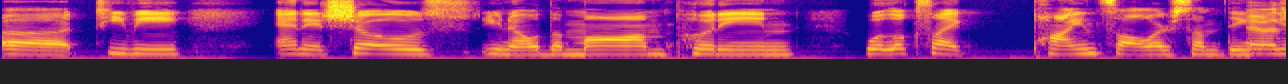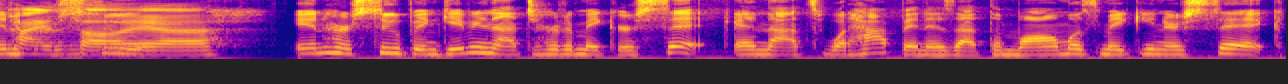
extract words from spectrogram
uh, TV, and it shows you know the mom putting what looks like pine sol or something It was in her Pine Sol, soup, yeah. in her soup and giving that to her to make her sick. And that's what happened is that the mom was making her sick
